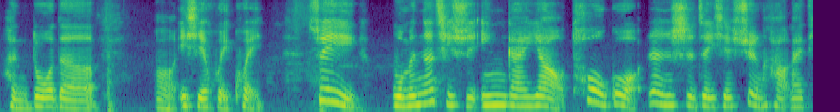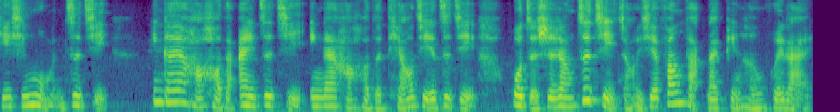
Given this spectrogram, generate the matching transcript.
很多的呃一些回馈。所以我们呢其实应该要透过认识这些讯号来提醒我们自己。应该要好好的爱自己，应该好好的调节自己，或者是让自己找一些方法来平衡回来。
